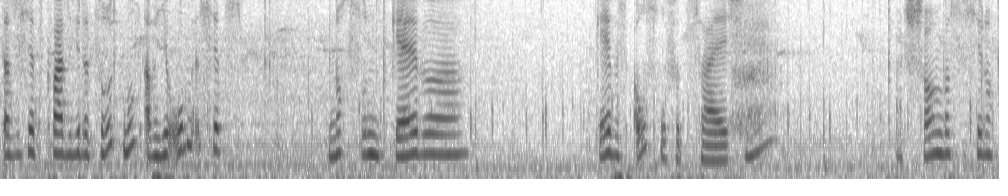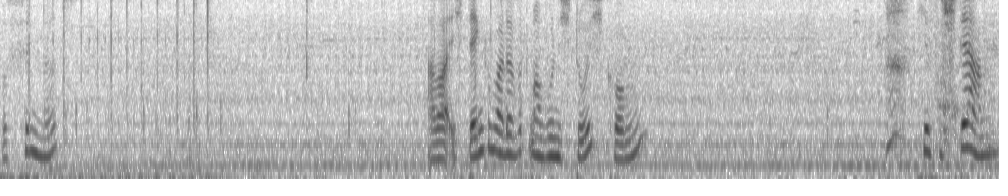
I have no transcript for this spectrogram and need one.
dass ich jetzt quasi wieder zurück muss. Aber hier oben ist jetzt noch so ein gelber, gelbes Ausrufezeichen. Mal schauen, was sich hier noch befindet. Aber ich denke mal, da wird man wohl nicht durchkommen. Hier ist ein Stern.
